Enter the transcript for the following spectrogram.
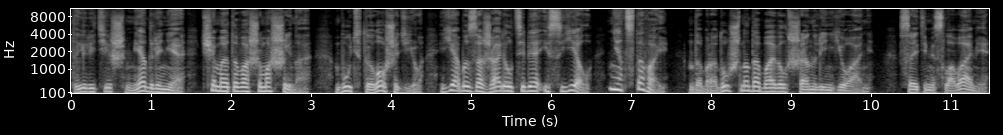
«Ты летишь медленнее, чем эта ваша машина. Будь ты лошадью, я бы зажарил тебя и съел. Не отставай», — добродушно добавил Шэн Линь Юань. С этими словами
